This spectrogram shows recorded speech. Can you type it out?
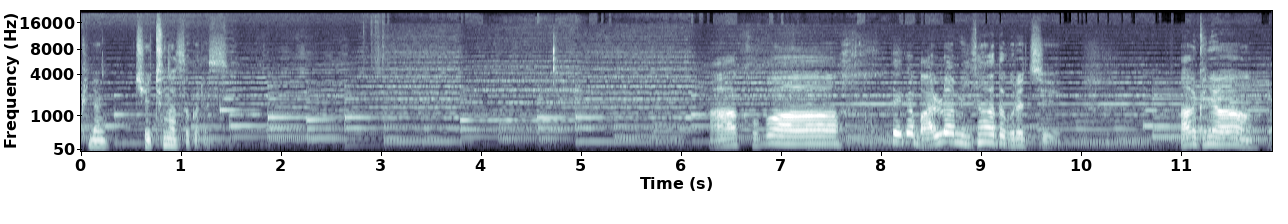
그냥 질투나서 그랬어. 아, 거봐. 내가 말로 하면 이상하다 그랬지. 나는 그냥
